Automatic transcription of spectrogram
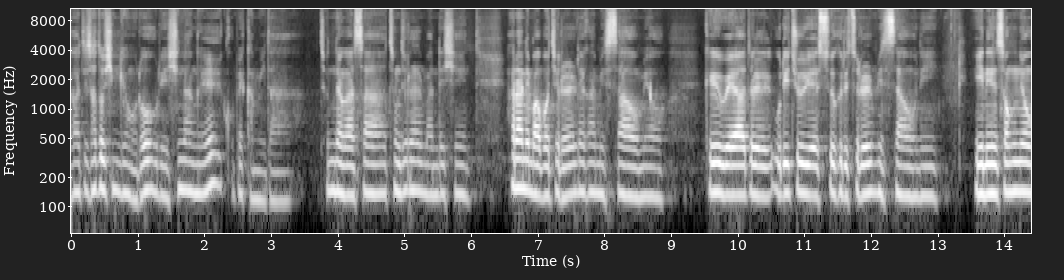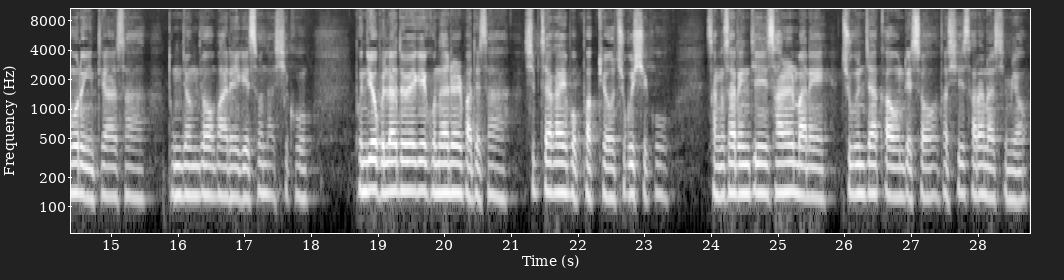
다 같이 사도신경으로 우리의 신앙을 고백합니다. 전능하사 천지를 만드신 하나님 아버지를 내가 믿사오며 그 외아들 우리 주 예수 그리스도를 믿사오니 이는 성령으로 잉태하사 동정저 마리에게서 나시고 본디오 빌라도에게 고난을 받으사 십자가에 못 박혀 죽으시고 상살인 지 사흘 만에 죽은 자 가운데서 다시 살아나시며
